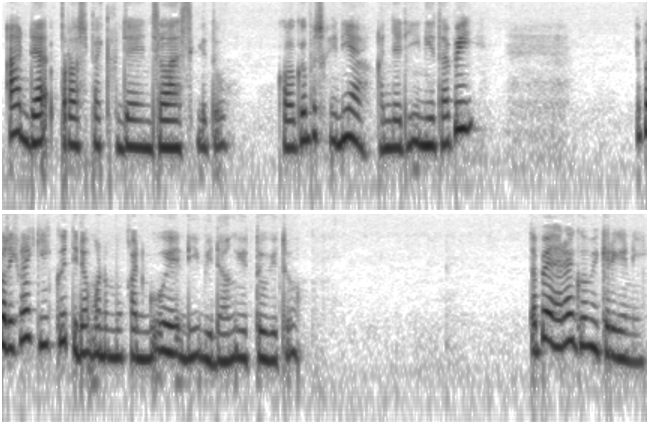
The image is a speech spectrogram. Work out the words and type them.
Ada prospek kerja yang jelas gitu. Kalau gue masuk ini ya akan jadi ini tapi ya balik lagi gue tidak menemukan gue di bidang itu gitu. Tapi akhirnya gue mikir gini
